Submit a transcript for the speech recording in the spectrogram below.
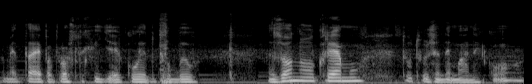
Хто пам'ятає по прошлих відео, коли я робив зону окрему, тут вже нема нікого.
